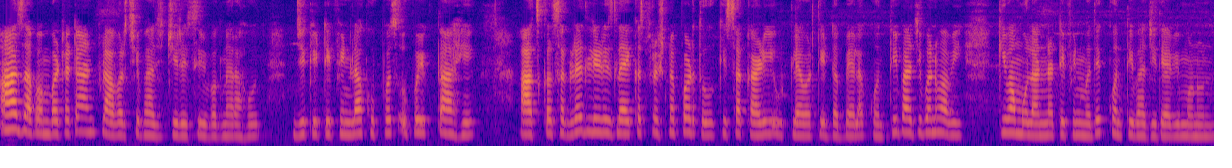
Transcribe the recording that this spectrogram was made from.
आज आपण बटाटा आणि फ्लावरची भाजीची रेसिपी बघणार आहोत जी की टिफिनला खूपच उपयुक्त आहे. आजकाल सगळ्याच लेडीजला एकच प्रश्न पडतो की सकाळी उठल्यावरती डब्याला कोणती भाजी बनवावी किंवा मुलांना टिफिनमध्ये कोणती भाजी द्यावी म्हणून.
